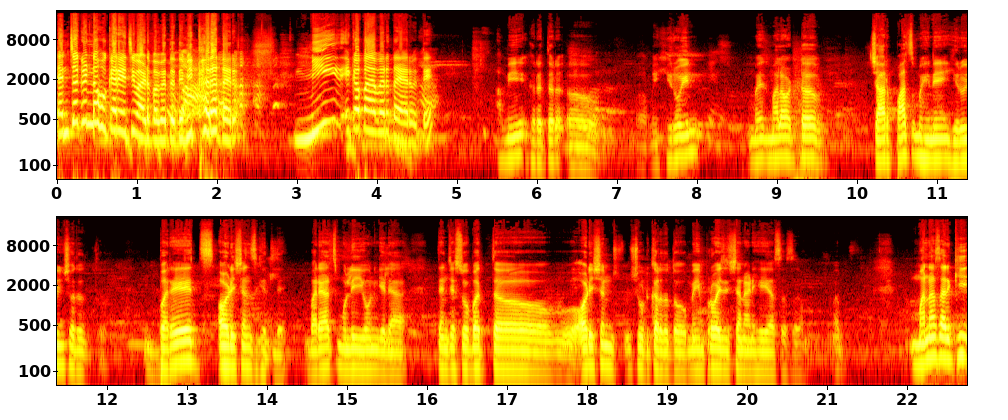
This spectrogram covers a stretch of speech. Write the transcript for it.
त्यांच्याकडनं होकार याची वाट बघत होते मी खरं तर. मी एका पायावर तयार होते. आम्ही खरं तर हिरोईन मला वाटतं चार पाच महिने हिरोईन शोधत होतो. बरेच ऑडिशन्स घेतले. बऱ्याच मुली येऊन गेल्या. त्यांच्यासोबत ऑडिशन शूट करत होतो मग इम्प्रोव्हायझेशन आणि हे असं असं. मनासारखी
